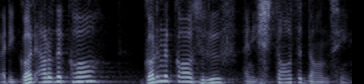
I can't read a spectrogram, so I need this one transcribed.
But he got out of the car, got on the car's roof, and he started dancing.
